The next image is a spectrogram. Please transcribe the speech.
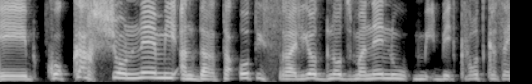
אה, כל כך שונה מאנדרטאות ישראליות בנות זמננו, בעקבות כזה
